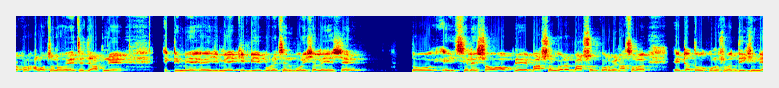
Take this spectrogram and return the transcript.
যখন আলোচনা হয়েছে যে আপনি একটি মেয়ে, এই মেয়েকে বিয়ে করেছেন বরিশালে এসে, তো এই ছেলে সহ আপনি বাসর ঘরে বাসর করবেন। আসলে এটা তো কোনো সময় দেখিনি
